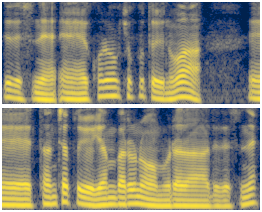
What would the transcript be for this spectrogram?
でですね、えー、この曲というのは、えー、短茶というやんばるの村でですね、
